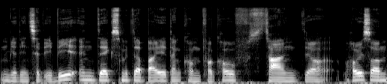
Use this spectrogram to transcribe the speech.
wir den ZEW-Index mit dabei, dann kommen Verkaufszahlen der Häuser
